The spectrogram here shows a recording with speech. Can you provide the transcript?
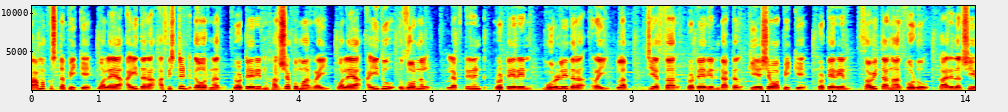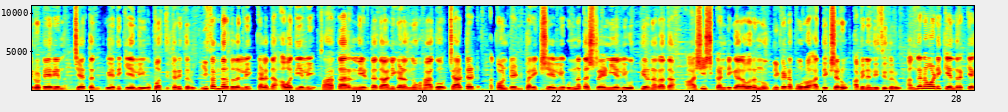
ರಾಮಕೃಷ್ಣ ಪಿಕೆ, ವಲಯ ಐದರ assistant governor Rotarian Harshakumar Rai, ವಲಯ ಐದು zonal lieutenant Rotarian Muralidhara Rai club G S R Rotarian doctor Keshava P K, Rotarian Savitha Narkodu, ಕಾರ್ಯದರ್ಶಿ ರೊಟೇರಿಯನ್ ಚೇತನ್ ವೇದಿಕೆಯಲ್ಲಿ ಉಪಸ್ಥಿತರಿದ್ದರು. ಈ ಸಂದರ್ಭದಲ್ಲಿ ಕಳೆದ ಅವಧಿಯಲ್ಲಿ ಸಹಕಾರ ನೀಡಿದ ದಾನಿಗಳನ್ನು ಹಾಗೂ ಚಾರ್ಟರ್ಡ್ ಅಕೌಂಟೆಂಟ್ ಪರೀಕ್ಷೆಯಲ್ಲಿ ಉನ್ನತ ಶ್ರೇಣಿಯಲ್ಲಿ ಉತ್ತೀರ್ಣರಾದ ಆಶೀಶ್ ಖಂಡಿಗರ್ ಅವರನ್ನು ನಿಕಟಪೂರ್ವ ಅಧ್ಯಕ್ಷರು ಅಭಿನಂದಿಸಿದರು. ಅಂಗನವಾಡಿ ಕೇಂದ್ರಕ್ಕೆ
